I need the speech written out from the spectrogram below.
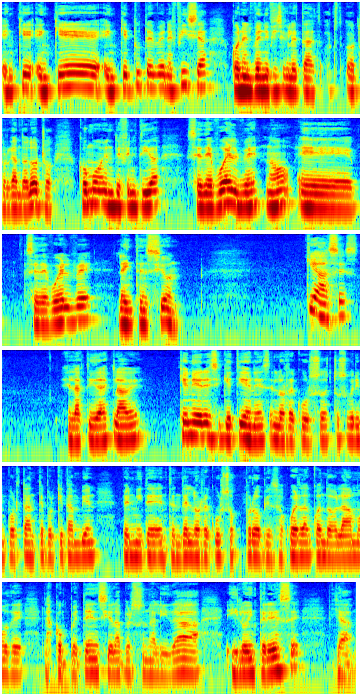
¿En qué, en, qué, ¿En qué tú te beneficias con el beneficio que le estás otorgando al otro? ¿Cómo en definitiva se devuelve, ¿no? Eh, se devuelve la intención ¿Qué haces en la actividad clave? ¿Quién eres y qué tienes en los recursos? Esto es súper importante porque también permite entender los recursos propios. ¿Se acuerdan cuando hablábamos de las competencias, la personalidad y los intereses? Ya,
